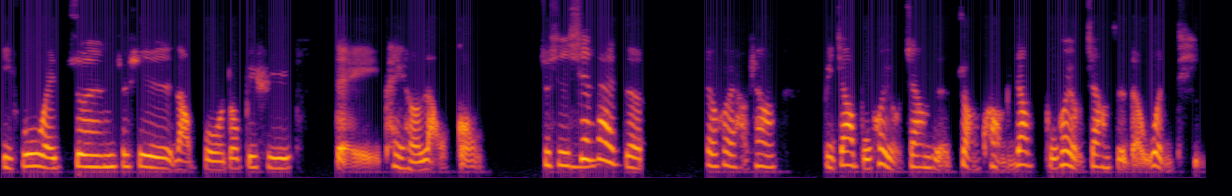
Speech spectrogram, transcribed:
以夫为尊，就是老婆都必须得配合老公。就是现在的社会好像比较不会有这样子的状况，比较不会有这样子的问题。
